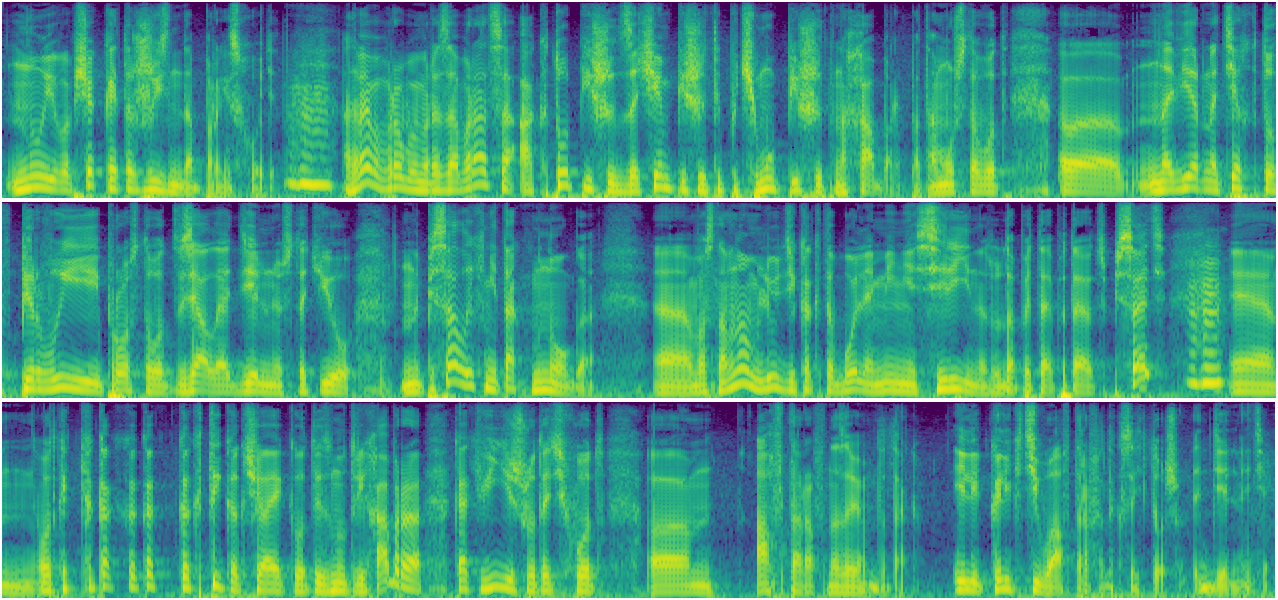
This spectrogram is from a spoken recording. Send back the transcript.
ну и вообще какая-то жизнь там происходит. Угу. А давай попробуем разобраться, а кто пишет, зачем пишет и почему пишет на Хабар. Потому что вот, э, наверное, тех, кто впервые просто вот взял и отдельную статью написал, их не так много. Э, в основном люди как-то более-менее серийно туда пытаются писать. Uh-huh. Вот как, как, как, как ты, как человек вот изнутри Хабра, как видишь вот этих вот э, авторов, назовем это так? Или коллектив авторов, это, кстати, тоже отдельная тема.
